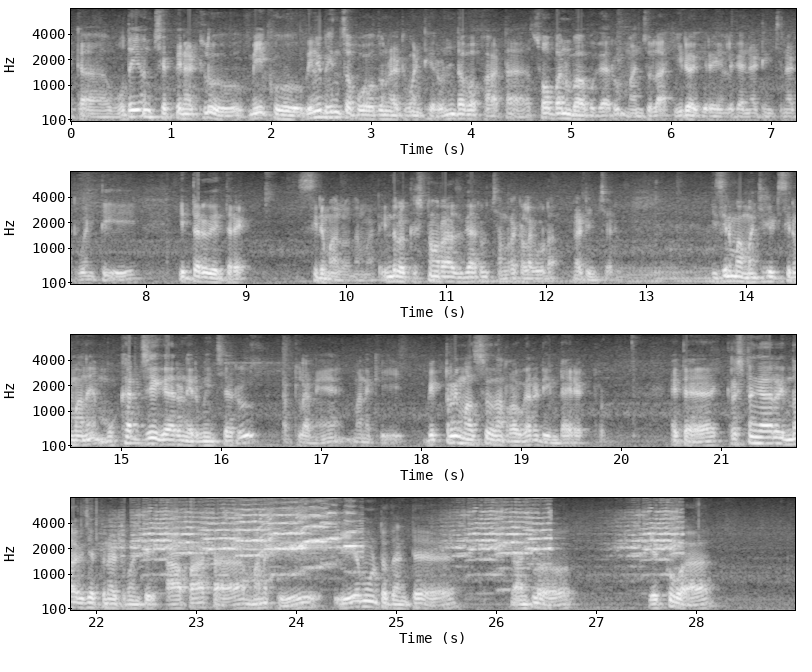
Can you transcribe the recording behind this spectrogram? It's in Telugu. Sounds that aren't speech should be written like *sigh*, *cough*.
ఇక ఉదయం చెప్పినట్లు మీకు వినిపించబోతున్నటువంటి రెండవ పాట శోభన్ బాబు గారు మంజుల హీరో హీరోయిన్లుగా నటించినటువంటి ఇద్దరు ఇద్దరే సినిమాలు అన్నమాట ఇందులో కృష్ణరాజు గారు చంద్రకళ కూడా నటించారు. ఈ సినిమా మంచి హిట్ సినిమానే. ముఖర్జీ గారు నిర్మించారు. అట్లనే మనకి విక్టరీ మధుసూదన్ రావు గారు దీని డైరెక్టర్. అయితే కృష్ణ గారు ఇందాక చెప్పినటువంటి ఆ పాట మనకి ఏముంటుందంటే దాంట్లో ఎక్కువ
